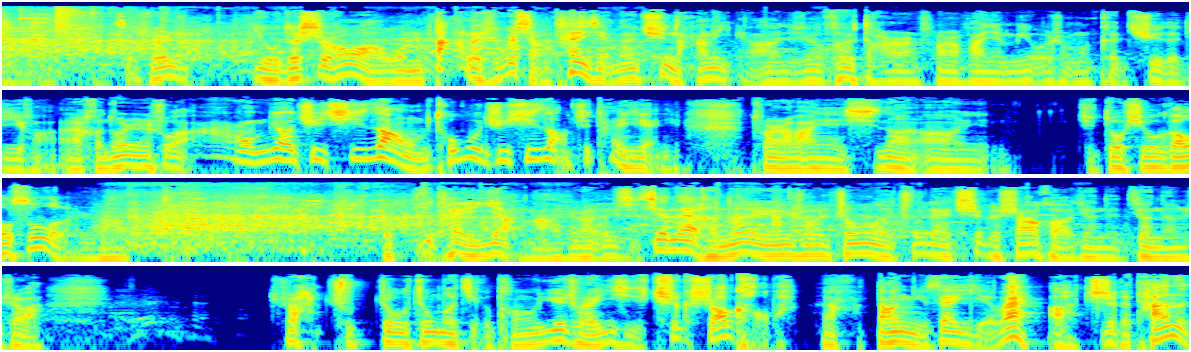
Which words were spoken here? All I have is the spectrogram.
就说有的时候啊，我们大了是不是想探险？那去哪里啊？就会突然突然发现没有什么可去的地方。很多人说啊，我们要去西藏，我们徒步去西藏去探险去。突然发现西藏啊，就都修高速了，是吧？不太一样啊，是吧？现在很多人说周末出来吃个烧烤就能就能是吧？是吧？周周周末几个朋友约出来一起吃个烧烤吧啊！当你在野外啊支个摊子，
